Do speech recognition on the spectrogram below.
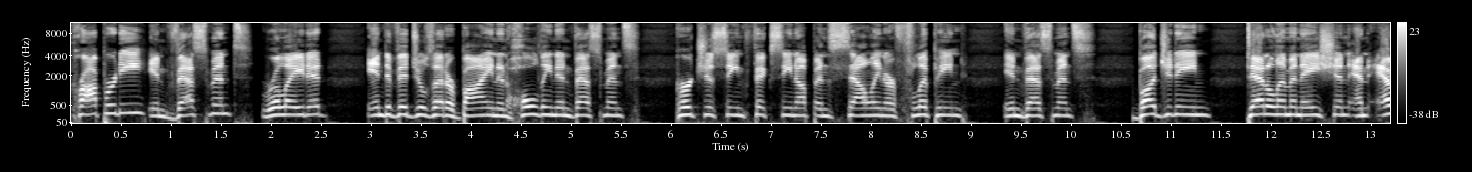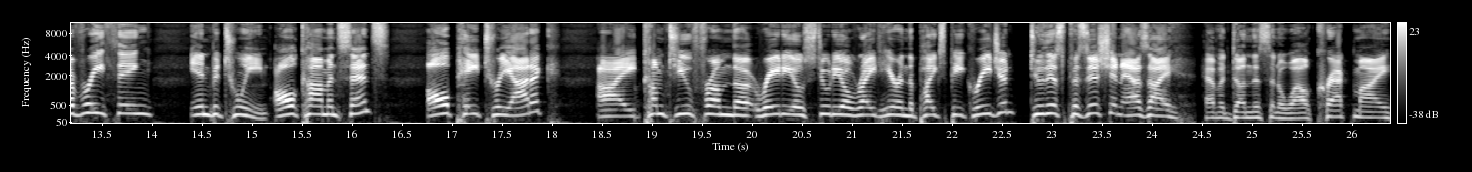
property investment related, individuals that are buying and holding investments, purchasing, fixing up and selling or flipping investments, budgeting, debt elimination, and everything in between. All common sense, all patriotic. I come to you from the radio studio right here in the Pikes Peak region to this position as I haven't done this in a while. Crack my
